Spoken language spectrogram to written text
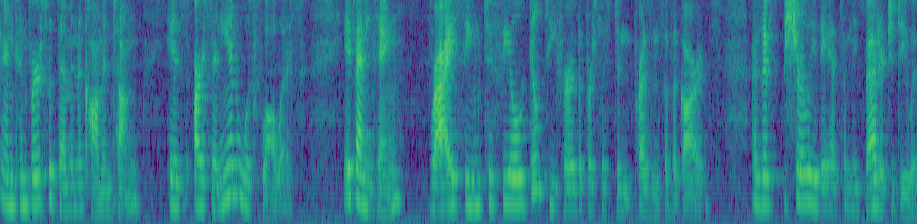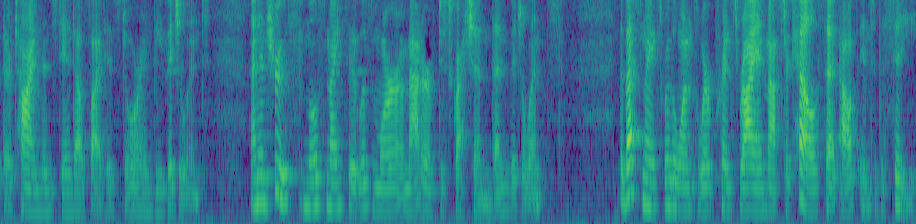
and converse with them in the common tongue. His Arnesian was flawless. If anything, Rhy seemed to feel guilty for the persistent presence of the guards, as if surely they had something better to do with their time than stand outside his door and be vigilant. And in truth, most nights it was more a matter of discretion than vigilance. The best nights were the ones where Prince Rhy and Master Kell set out into the city,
